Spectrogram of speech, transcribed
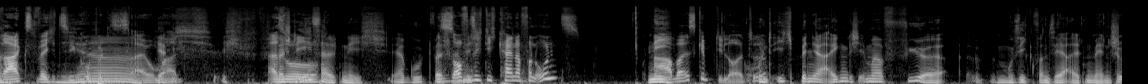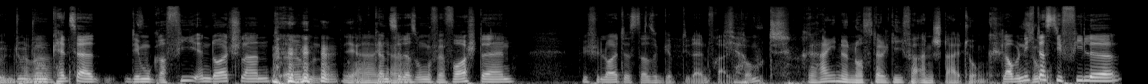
fragst, welche Zielgruppe Ja, dieses Album ja, hat. Ich, ich Also- verstehe es halt nicht. Ja gut, Das ist offensichtlich keiner von uns, Nee. aber es gibt die Leute. Und ich bin ja eigentlich immer für äh, Musik von sehr alten du, Menschen. du, aber- du kennst ja Demografie in Deutschland, ähm, Ja, kannst ja. dir das ungefähr vorstellen, wie viele Leute es da so gibt, die da in Frage ja kommen. gut, reine Nostalgieveranstaltung. Ich glaube nicht, So. dass die viele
